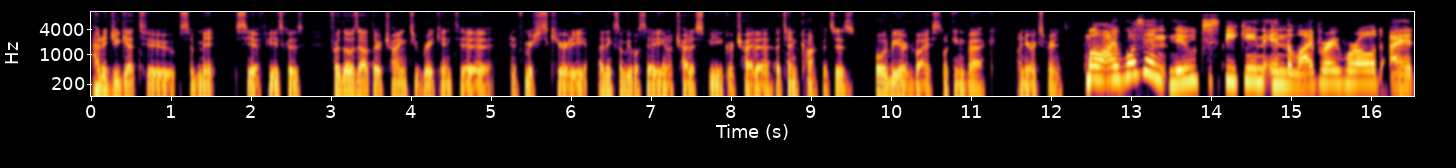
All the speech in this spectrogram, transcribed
how did you get to submit CFPs? Because for those out there trying to break into information security, I think some people say, you know, try to speak or try to attend conferences. What would be your advice looking back on your experience? Well, I wasn't new to speaking in the library world. I had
